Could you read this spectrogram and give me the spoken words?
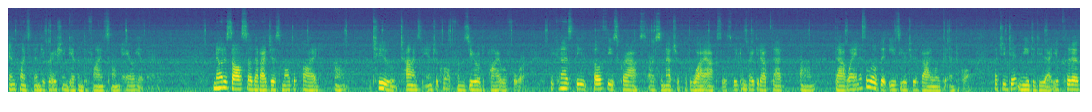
endpoints of integration given to find some area there. Notice also that I just multiplied um, 2 times the integral from 0 to pi over 4. Because the, both these graphs are symmetric with the y-axis, we can break it up that, um, that way, and it's a little bit easier to evaluate the integral. But you didn't need to do that. You could have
